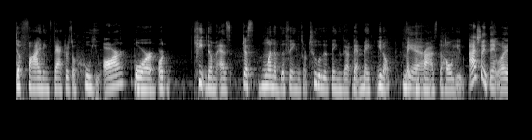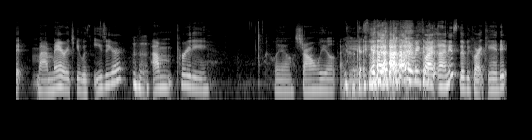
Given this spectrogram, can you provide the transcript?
defining factors of who you are or mm-hmm. or keep them as just one of the things or two of the things that, that make you know make Yeah. comprise the whole you I actually think with my marriage, it was easier. I'm pretty, well, strong willed, I guess. to be quite honest, to be quite candid,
